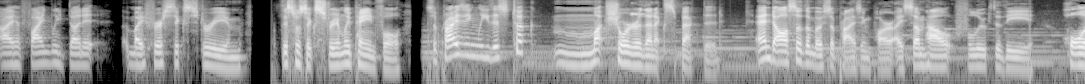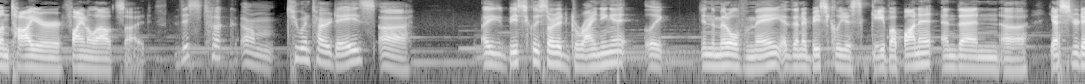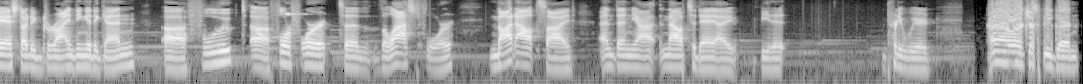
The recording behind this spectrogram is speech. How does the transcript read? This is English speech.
I have finally done it. My first extreme. This was extremely painful. Surprisingly, this took much shorter than expected. And also the most surprising part, I somehow fluked the whole entire final outside. This took um two entire days. Uh I basically started grinding it like in the middle of May and then I basically just gave up on it and then uh yesterday I started grinding it again. Uh fluked uh floor 4 to the last floor, not outside, and then yeah, now today I beat it. Pretty weird. Uh, let's just begin.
